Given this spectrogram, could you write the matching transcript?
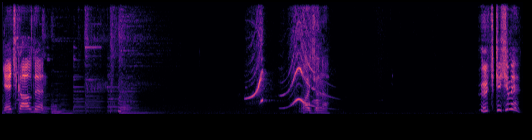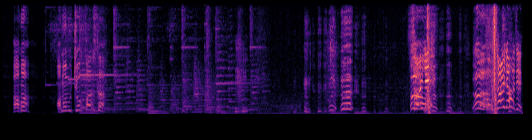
Geç kaldın. Vay cana. Üç kişi mi? Ama ama bu çok fazla. Söyle. Söyle hadi.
